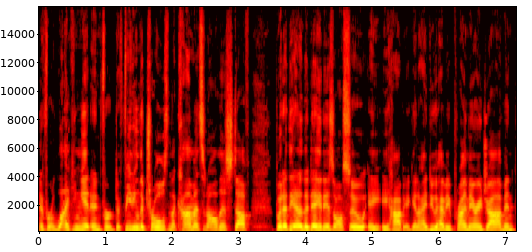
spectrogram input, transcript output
and for liking it and for defeating the trolls in the comments and all this stuff. But at the end of the day, it is also a, a hobby. Again, I do have a primary job, and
